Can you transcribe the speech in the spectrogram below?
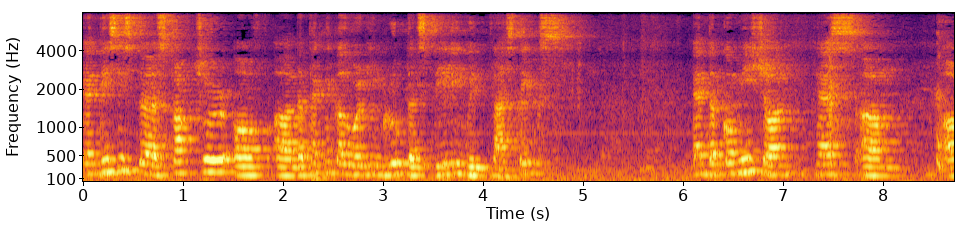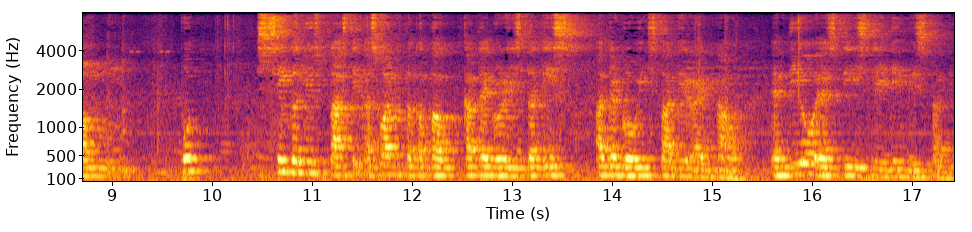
And this is the structure of uh, the technical working group that's dealing with plastics. And the Commission has um, um, put single-use plastic as one of the categories that is undergoing study right now. And DOST is leading this study.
